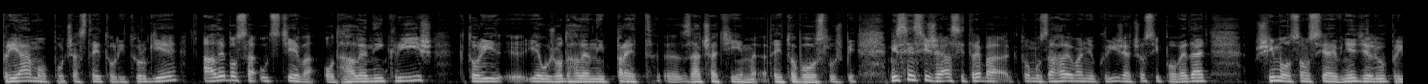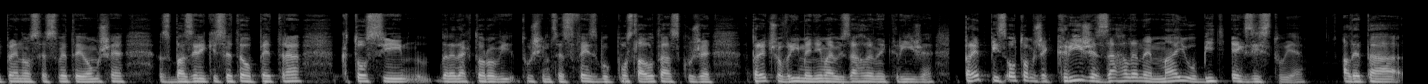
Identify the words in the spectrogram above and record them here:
priamo počas tejto liturgie, alebo sa uctieva odhalený kríž, ktorý je už odhalený pred e, začatím tejto bohoslužby. Myslím si, že asi treba k tomu zahaľovaniu kríža čo si povedať. Všimol som si aj v nedeľu pri prenose svätej Omše z Baziliky svätého Petra, kto si redaktorovi, tuším cez Facebook, poslal otázku, že prečo v Ríme nemajú zahalené kríže. Predpis o tom, že kríže zahalené majú byť, existuje ale tá,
